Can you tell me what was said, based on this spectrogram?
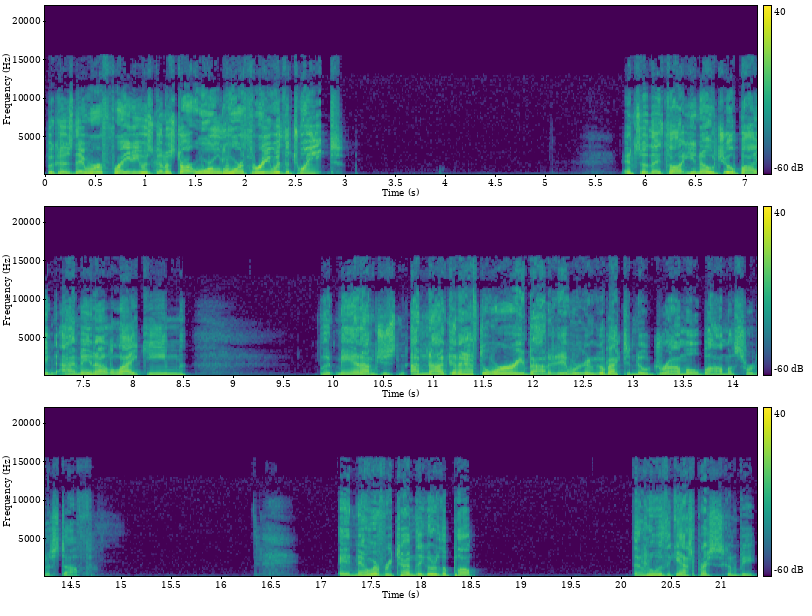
because they were afraid he was going to start World War III with a tweet. And so they thought, you know, Joe Biden, I may not like him. But man, I'm just I'm not going to have to worry about it. We're going to go back to no drama Obama sort of stuff. And now every time they go to the pump, they don't know what the gas price is going to be.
